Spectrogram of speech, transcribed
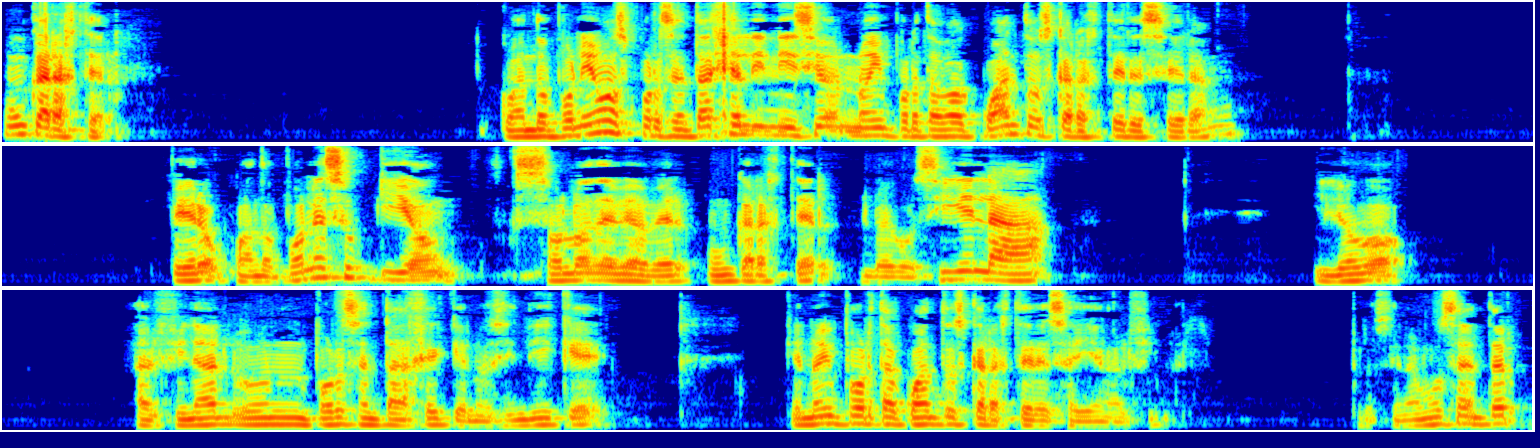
un carácter. Cuando poníamos porcentaje al inicio, no importaba cuántos caracteres eran, pero cuando pones subguión, solo debe haber un carácter, luego sigue la A y luego al final un porcentaje que nos indique que no importa cuántos caracteres hayan al final. Presionamos Enter.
